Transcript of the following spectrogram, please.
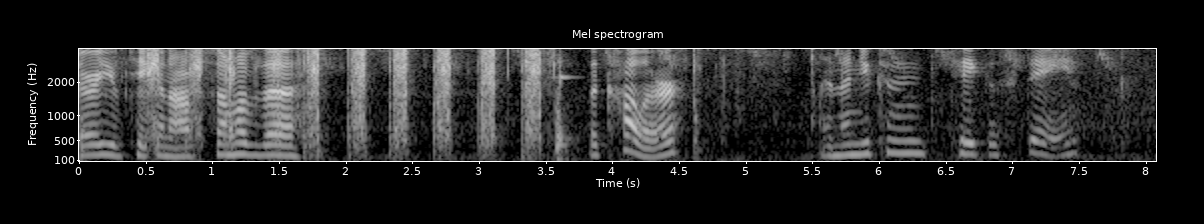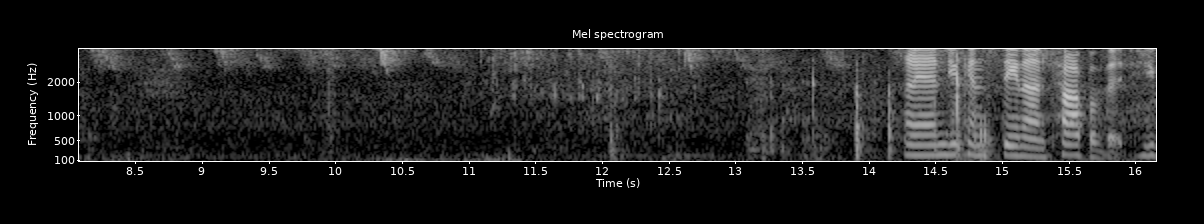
There you've taken off some of the the color and then you can take a stain and you can stain on top of it. You,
